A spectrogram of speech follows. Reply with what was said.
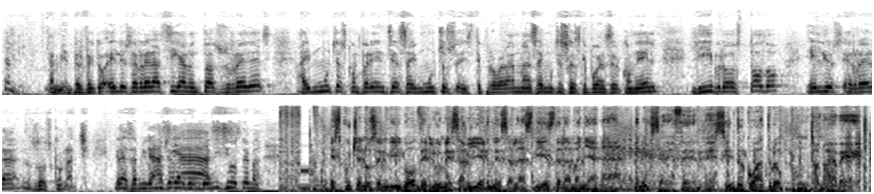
también. También, perfecto. Helios Herrera, síganlo en todas sus redes. Hay muchas conferencias, hay muchos este, programas, hay muchas cosas que pueden hacer con él, libros, todo. Helios Herrera, los dos con H. Gracias, amigo. Muchas Gracias. gracias. Buenísimo tema. Escúchanos en vivo de lunes a viernes a las 10 de la mañana en Exa FM 104.9.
